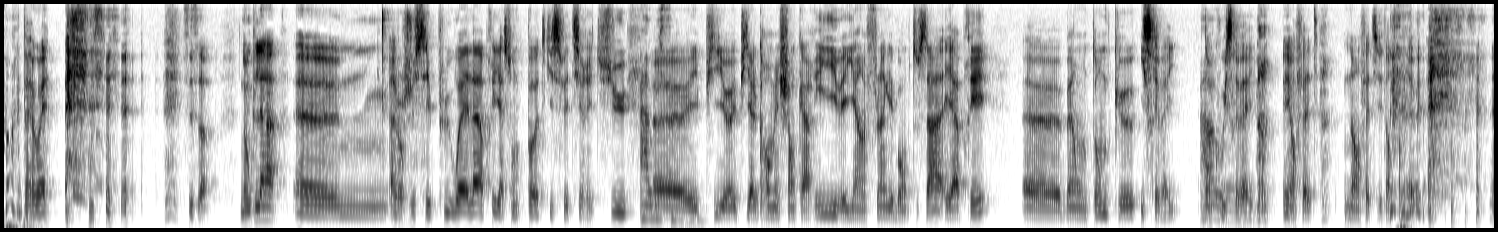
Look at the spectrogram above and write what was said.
quand même. Bah ouais. c'est ça. Donc là, euh, alors je sais plus, ouais, là après il y a son pote qui se fait tirer dessus, Ah oui, euh, et puis euh, et puis il y a le grand méchant qui arrive, et il y a un flingue, et bon, tout ça, et après, ben on tombe que il se réveille. D'un Ah coup il se réveille, et en fait, non, en fait il est en train de rêver.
